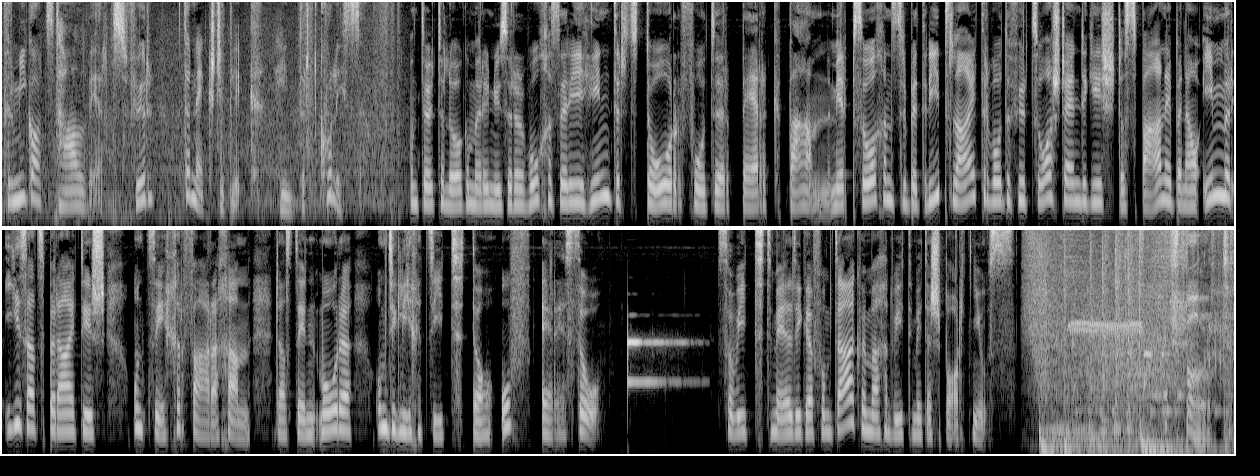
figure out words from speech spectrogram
für mich geht es talwärts für den nächsten Blick hinter die Kulissen. Und dort schauen wir in unserer Wochenserie hinter das Tor der Bergbahn. Wir besuchen den Betriebsleiter, der dafür zuständig ist, dass die Bahn eben auch immer einsatzbereit ist und sicher fahren kann. Das dann morgen um die gleiche Zeit hier auf RSO. Soweit die Meldungen vom Tag. Wir machen weiter mit den Sportnews. Sport.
